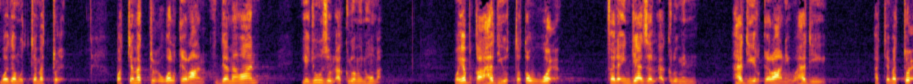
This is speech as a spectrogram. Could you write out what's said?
ودم التمتع. والتمتع والقران دموان يجوز الأكل منهما. ويبقى هدي التطوع فلئن جاز الأكل من هدي القران وهدي التمتع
